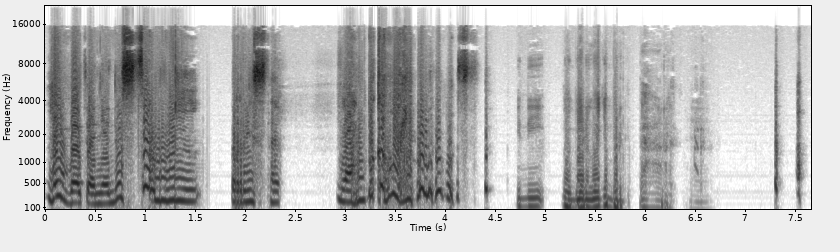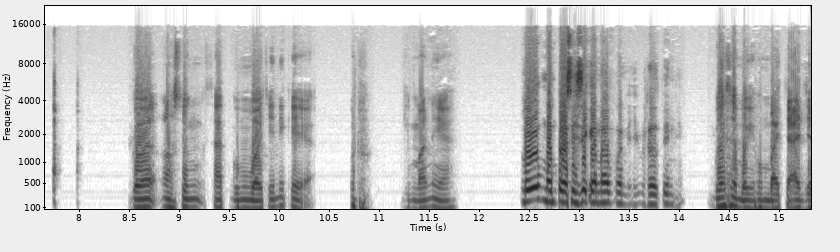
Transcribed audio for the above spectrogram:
lu bacanya aja sambil riset. Ngantuk apa gimana, Bos? ini bibir gue aja bergetar gue langsung saat gue membaca ini kayak aduh gimana ya Lu memposisikan apa nih berarti nih? gue sebagai pembaca aja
